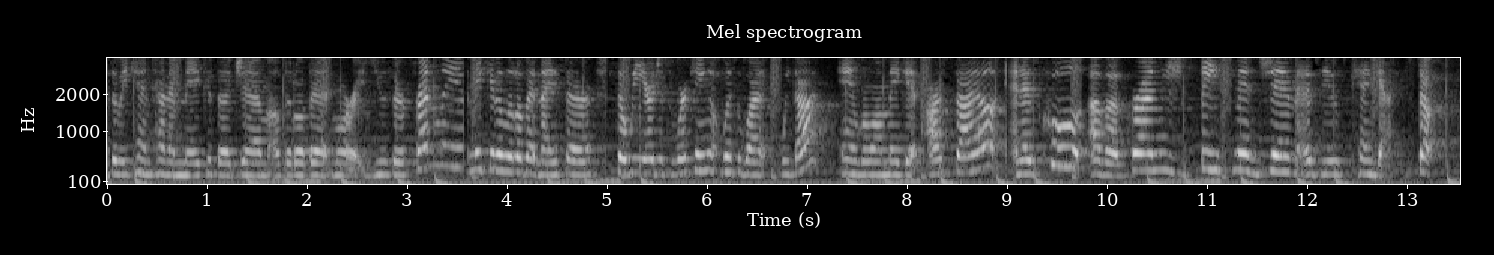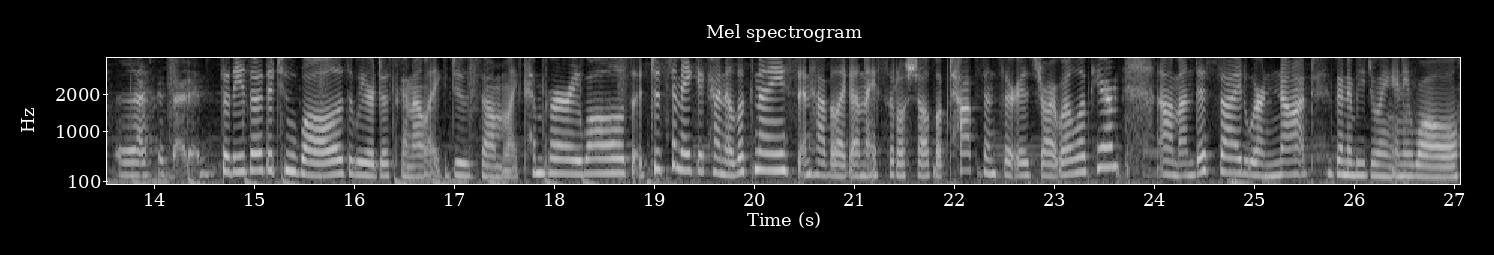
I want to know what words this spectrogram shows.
so we can kind of make the gym a little bit more user-friendly, make it a little bit nicer. So we are just working with what we got and we're gonna make it our style and as cool of a grunge basement gym as you can get. So let's get started. So these are the two walls. We are just gonna like do some like temporary walls just to make it kind of look nice and have like a nice little shelf up top since there is drywall up here. Um, on this side, we're not gonna be doing any wall.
